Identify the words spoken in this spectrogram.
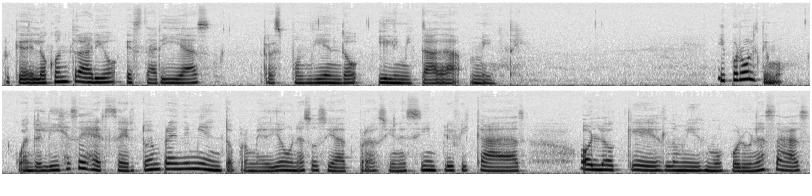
porque de lo contrario estarías respondiendo ilimitadamente. Y por último, cuando eliges ejercer tu emprendimiento por medio de una sociedad por acciones simplificadas o lo que es lo mismo por una SAS,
